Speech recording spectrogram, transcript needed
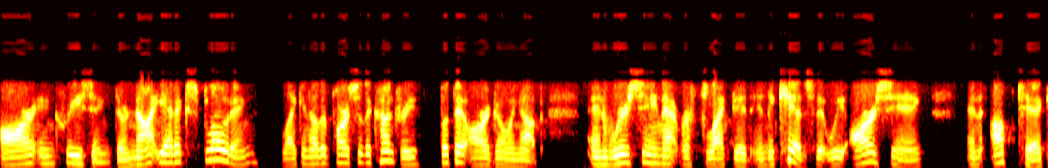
are increasing. They're not yet exploding like in other parts of the country, but they are going up. And we're seeing that reflected in the kids, that we are seeing an uptick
